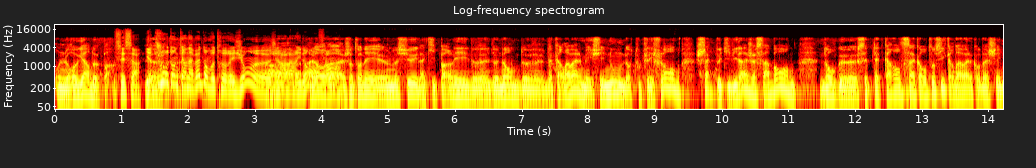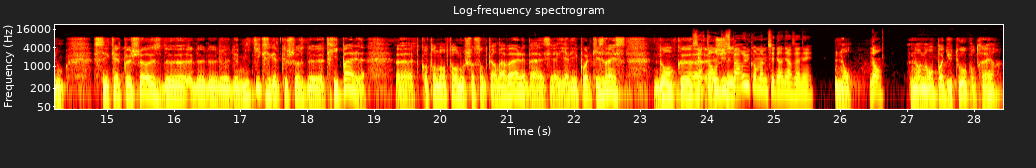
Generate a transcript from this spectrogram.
On ne le regarde pas. C'est ça. Il y a toujours autant de carnaval dans votre région, euh, Gérard Ah, Laridan en Alors là, j'entendais le monsieur là qui parlait de, de nombre de, de carnaval, mais chez nous, dans toutes les Flandres, chaque petit village a sa bande. Donc euh, c'est peut-être 40, 50 aussi carnaval qu'on a chez nous. C'est quelque chose de, de, de, de- de mythique, c'est quelque chose de tripal. Euh, quand on entend nos chansons de carnaval, eh ben il y a les poils qui se dressent. Donc euh, Certains ont disparu quand même ces dernières années. Non. Non. Non, non, pas du tout, au contraire.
